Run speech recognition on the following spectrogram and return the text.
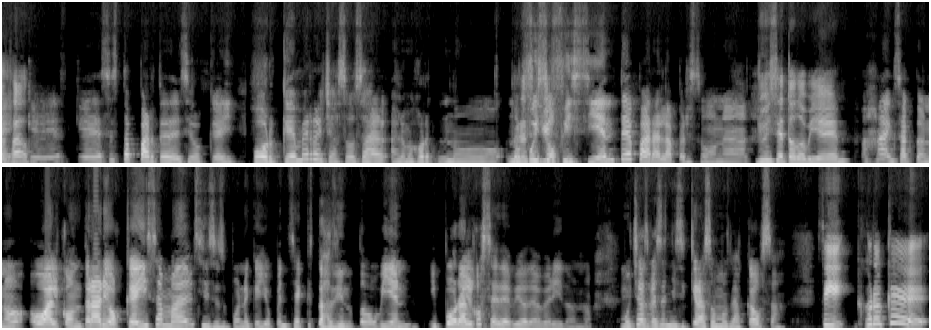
rechazado. Que, es, que es esta parte de decir, ok, ¿por qué me rechazó? O sea, a lo mejor no, no si fui hice- suficiente para la persona. Yo hice todo bien. Ajá, exacto, ¿no? O al contrario, ¿qué hice mal si se supone que yo pensé que estaba haciendo todo bien y por algo se debió de haber ido, ¿no? Muchas veces ni siquiera somos la causa. Sí, creo que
